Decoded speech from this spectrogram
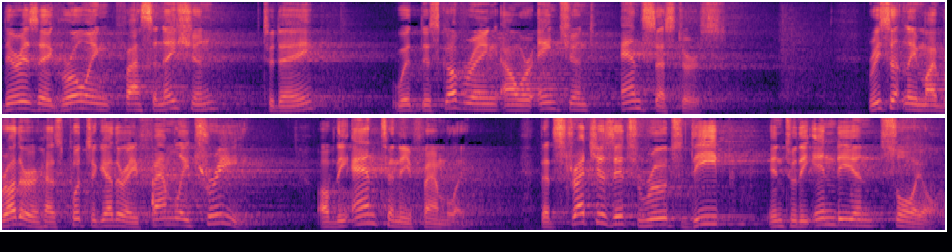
There is a growing fascination today with discovering our ancient ancestors. Recently, my brother has put together a family tree of the Antony family that stretches its roots deep into the Indian soil.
